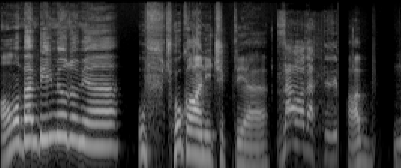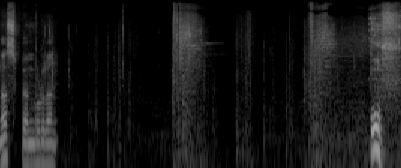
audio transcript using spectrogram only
Ama ben bilmiyordum ya. Uf çok ani çıktı ya. Zavadak dedim. Abi nasıl ben buradan... Of.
